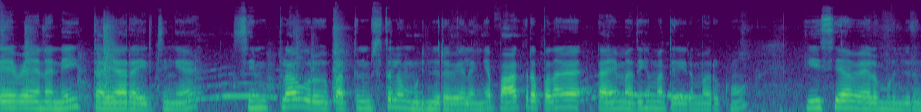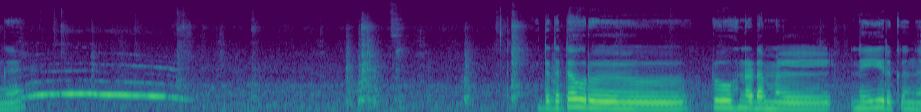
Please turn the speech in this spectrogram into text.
தேவையான நெய் தயாராகிருச்சுங்க சிம்பிளாக ஒரு பத்து நிமிஷத்தில் முடிஞ்சிட வேலைங்க. பார்க்குறப்ப தான் டைம் அதிகமாக தெரிகிற மாதிரி இருக்கும். ஈஸியாக வேலை முடிஞ்சிருங்க. கிட்டத்தட்ட ஒரு டூ ஹண்ட்ரட் எம்எல் நெய் இருக்குங்க.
